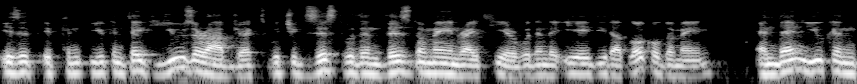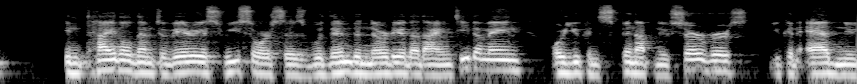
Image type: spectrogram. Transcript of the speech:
is it, it can you can take user objects which exist within this domain right here, within the EAD.local domain, and then you can entitle them to various resources within the nerdio.int domain, or you can spin up new servers, you can add new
